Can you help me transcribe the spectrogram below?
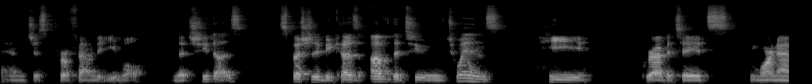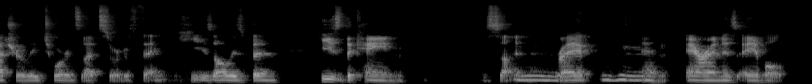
and just profound evil that she does especially because of the two twins he gravitates more naturally towards that sort of thing he's always been he's the cain son Mm. right Mhm. and Aron is abel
